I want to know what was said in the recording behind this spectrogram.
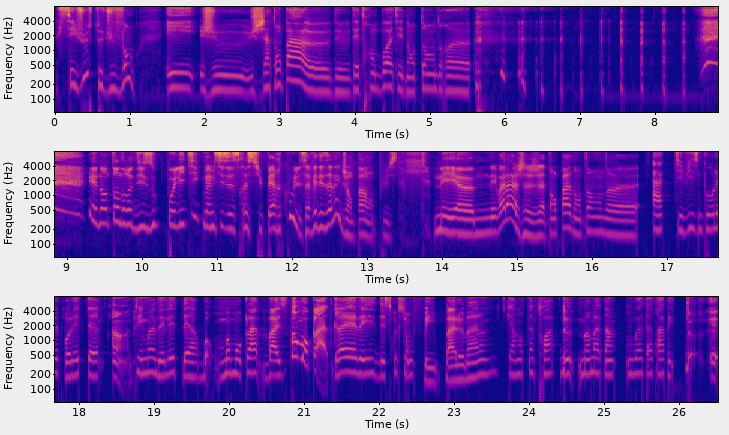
c'est juste du vent. Et je, j'attends pas d'être en boîte et d'entendre. et d'entendre du zouk politique, même si ce serait super cool. Ça fait des années que j'en parle en plus. Mais, euh, mais voilà, j'attends pas d'entendre euh, activisme pour les prolétaires, un climat délétère, bon, momoclate, vice, momoclate, grève et destruction, fais pas le malin, 49-3, demain matin, on va t'attraper. Euh,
